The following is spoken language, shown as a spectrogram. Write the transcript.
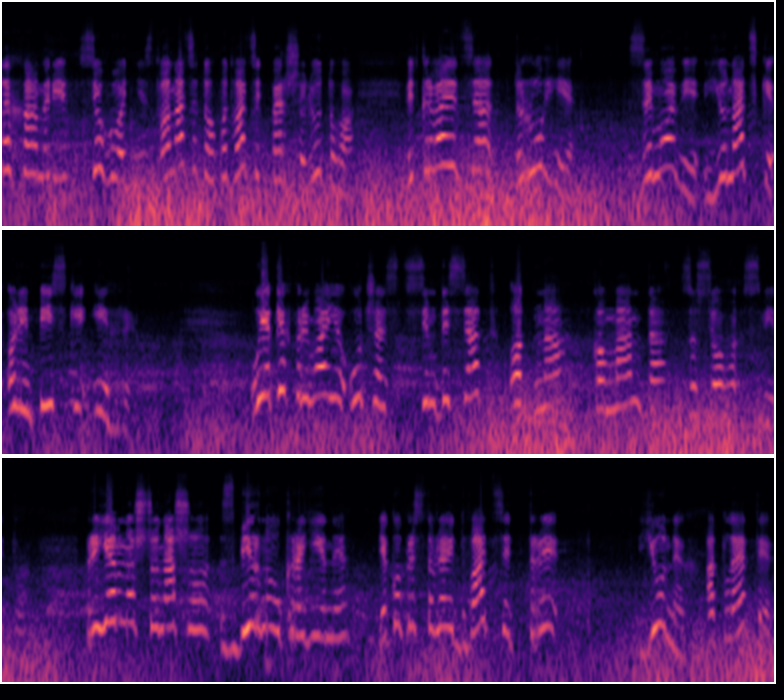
У Лілехамері сьогодні, з 12 по 21 лютого, відкриваються другі зимові юнацькі Олімпійські ігри, у яких приймає участь 71 команда з усього світу. Приємно, що нашу збірну України, яку представляють 23 юних атлети,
